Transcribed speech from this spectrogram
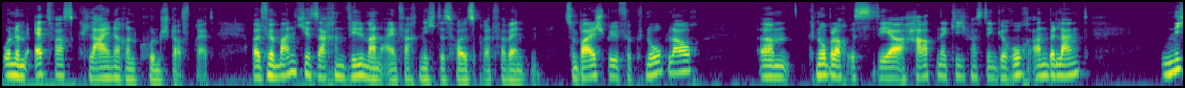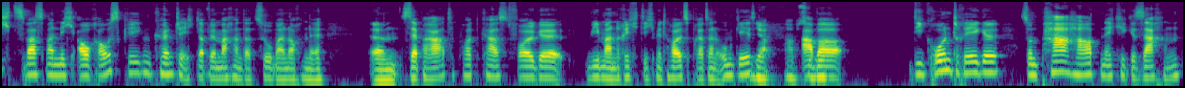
und einem etwas kleineren Kunststoffbrett. Weil für manche Sachen will man einfach nicht das Holzbrett verwenden. Zum Beispiel für Knoblauch. Ähm, Knoblauch ist sehr hartnäckig, was den Geruch anbelangt. Nichts, was man nicht auch rauskriegen könnte. Ich glaube, wir machen dazu mal noch eine ähm, separate Podcast-Folge, wie man richtig mit Holzbrettern umgeht. Ja, absolut. Aber die Grundregel, so ein paar hartnäckige Sachen.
